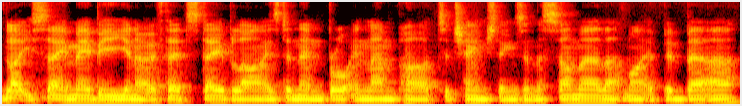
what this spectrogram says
like you say, maybe you know if they'd stabilised and then brought in Lampard to change things in the summer, that might have been better.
